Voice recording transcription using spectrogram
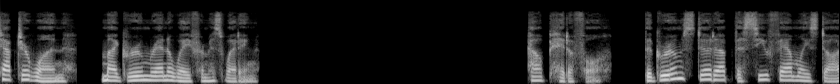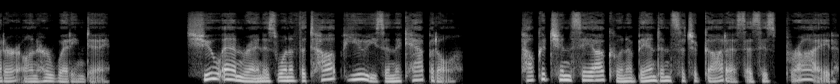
Chapter 1 My groom ran away from his wedding. How pitiful. The groom stood up the Xu family's daughter on her wedding day. Xu Anran is one of the top beauties in the capital. How could Qin Seokun abandon such a goddess as his bride?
